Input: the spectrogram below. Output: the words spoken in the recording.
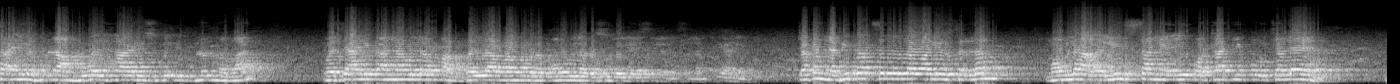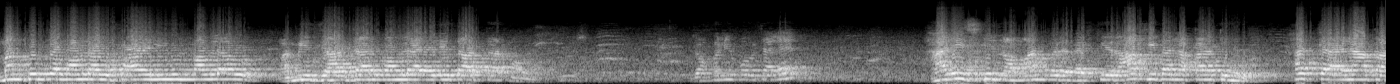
سائله هو الحارث بن ابن النعمان وذلك أنه لما بلغه مولى رسول الله صلى الله عليه وسلم في علي যখন নবী পাক সাল্লাল্লাহু আলাইহি ওয়াসাল্লাম মাওলা আলীর সামনে এই কথাটি পৌঁছালেন মান কুনতা মাওলাহু ফাআলিউন মাওলাহু আমি যার যার মাওলা এলে তার তার মাওলা যখনই পৌঁছালেন হারিস বিন নমান বলে ব্যক্তি রাখিবা নাকাতু হাত্তা আনাকা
